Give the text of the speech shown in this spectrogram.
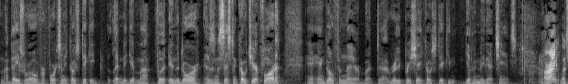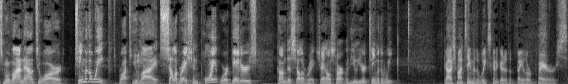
my days were over. Fortunately, Coach Dickey let me get my foot in the door as an assistant coach here at Florida and, and go from there. But I uh, really appreciate Coach Dickey giving me that chance. All right, let's move on now to our team of the week. It's brought to you by Celebration Point, where Gators come to celebrate. Shane, I'll start with you. Your team of the week. Gosh, my team of the week is going to go to the Baylor Bears.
